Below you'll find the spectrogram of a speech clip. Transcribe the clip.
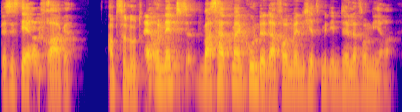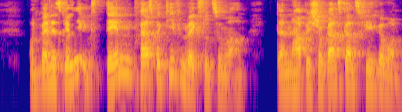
Das ist deren Frage. Absolut. Und nicht, was hat mein Kunde davon, wenn ich jetzt mit ihm telefoniere? Und wenn es gelingt, den Perspektivenwechsel zu machen, dann habe ich schon ganz, ganz viel gewonnen.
